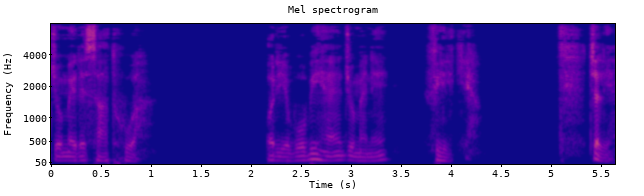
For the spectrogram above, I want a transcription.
जो मेरे साथ हुआ। और ये वो भी हैं जो मैंने फील किया। चलिए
